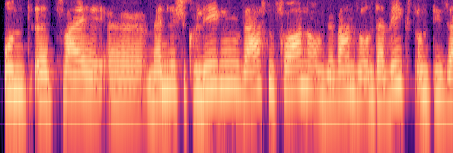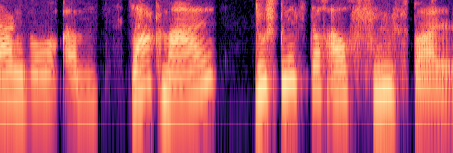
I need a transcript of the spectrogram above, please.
und äh, zwei äh, männliche Kollegen saßen vorne und wir waren so unterwegs und die sagen so, ähm, sag mal, du spielst doch auch Fußball.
